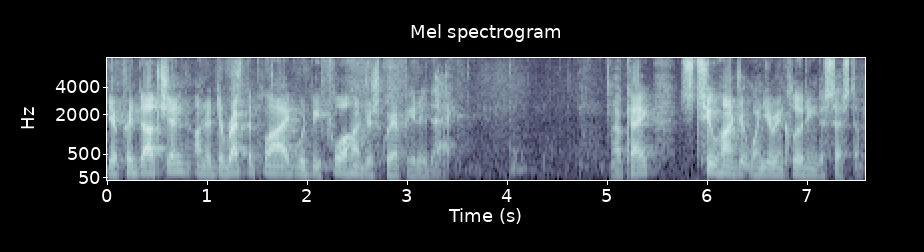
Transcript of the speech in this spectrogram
your production on a direct applied would be 400 square feet a day. Okay? It's 200 when you're including the system.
